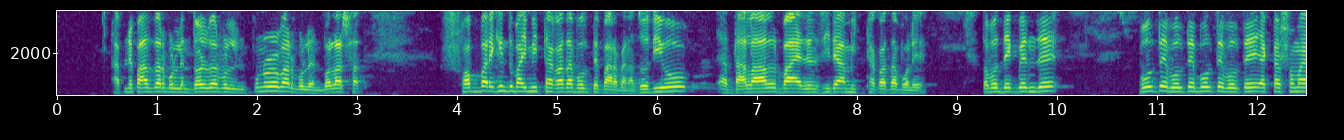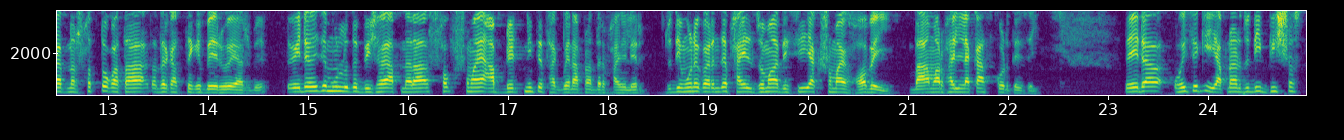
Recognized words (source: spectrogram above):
আপনি পাঁচবার বললেন, দশবার বললেন পনেরো বার বললেন, বলার সাথে সববারে কিন্তু ভাই মিথ্যা কথা বলতে পারবে না। যদিও দালাল বা এজেন্সিরা মিথ্যা কথা বলে। তবে দেখবেন যে, বলতে বলতে বলতে বলতে একটা সময় আপনার সত্য কথা তাদের কাছ থেকে বের হয়ে আসবে। তো এটা হয়েছে মূলত বিষয়। আপনারা সব সময় আপডেট নিতে থাকবেন আপনাদের ফাইলের যদি মনে করেন যে ফাইল জমা দিছি, এক সময় হবেই বা আমার ফাইল না কাজ করতে চাই তো এটা হয়েছে কি, আপনার যদি বিশ্বস্ত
